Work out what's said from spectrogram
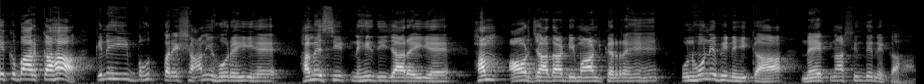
एक बार कहा कि नहीं बहुत परेशानी हो रही है हमें सीट नहीं दी जा रही है हम और ज़्यादा डिमांड कर रहे हैं। उन्होंने भी नहीं कहा नाथ शिंदे ने कहा।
